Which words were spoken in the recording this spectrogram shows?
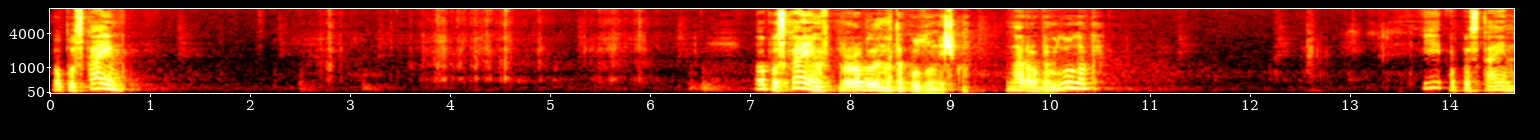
опускаємо. Опускаємо в пророблену таку луночку. Наробимо лунок і опускаємо.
